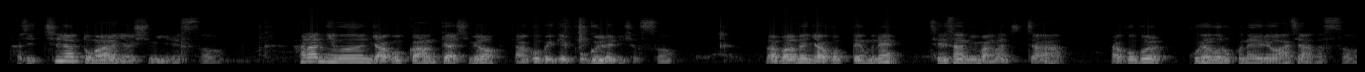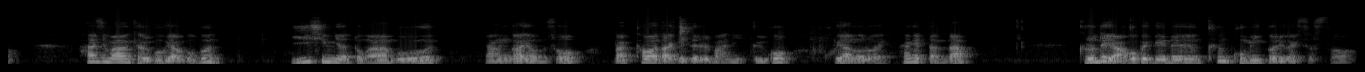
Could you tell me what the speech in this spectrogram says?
다시 7년 동안 열심히 일했어. 하나님은 야곱과 함께 하시며 야곱에게 복을 내리셨어. 라반은 야곱 때문에 재산이 많아지자 야곱을 고향으로 보내려 하지 않았어. 하지만 결국 야곱은 20년 동안 모은 양과 염소, 낙타와 나귀들을 많이 이끌고 고향으로 향했단다. 그런데 야곱에게는 큰 고민거리가 있었어.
